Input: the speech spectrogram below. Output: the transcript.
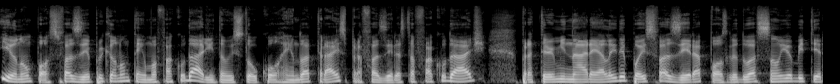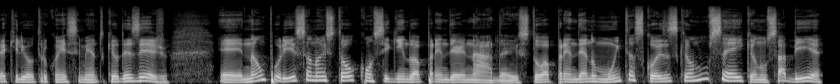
e eu não posso fazer porque eu não tenho uma faculdade. Então estou correndo atrás para fazer esta faculdade, para terminar ela e depois fazer a pós-graduação e obter aquele outro conhecimento que eu desejo. É, não por isso eu não estou conseguindo aprender nada, eu estou aprendendo muitas coisas que eu não sei, que eu não sabia,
